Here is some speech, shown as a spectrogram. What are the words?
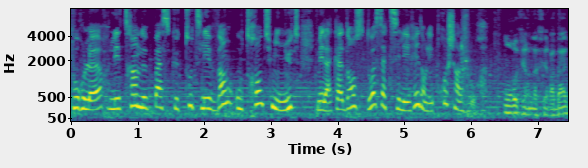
Pour l'heure, les trains ne passent que toutes les 20 ou 30 minutes, mais la cadence doit s'accélérer dans les prochains jours. On referme l'affaire Abad,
